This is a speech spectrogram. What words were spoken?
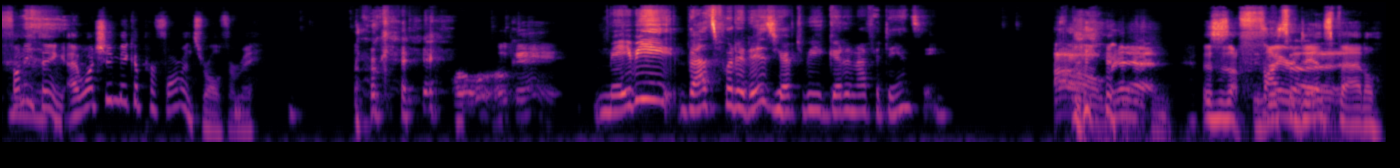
funny thing. I want you to make a performance roll for me. Okay. oh, okay. Maybe that's what it is. You have to be good enough at dancing. Oh man, This is a this fire a- dance battle.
